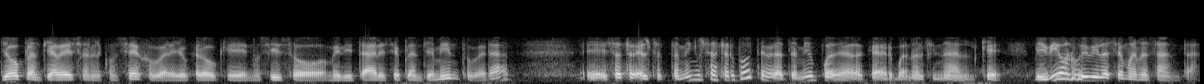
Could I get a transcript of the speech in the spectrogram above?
Yo planteaba eso en el consejo, ¿verdad? Yo creo que nos hizo meditar ese planteamiento, ¿verdad? Eh, el, también el sacerdote, ¿verdad? También puede caer, bueno, al final, ¿qué? ¿Viví o no viví la Semana Santa?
